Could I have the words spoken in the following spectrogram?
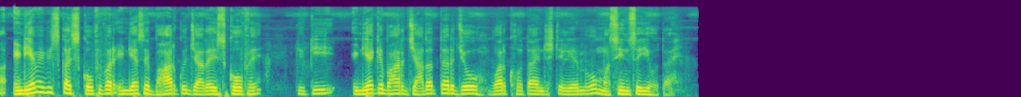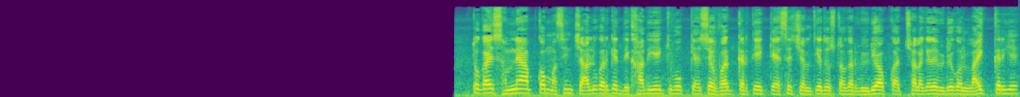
इंडिया में भी इसका स्कोप है, पर इंडिया से बाहर कुछ ज़्यादा स्कोप है, क्योंकि इंडिया के बाहर ज़्यादातर जो वर्क होता है इंडस्ट्रियल एरिया में वो मशीन से ही होता है। तो गाइस हमने आपको मशीन चालू करके दिखा दी है कि वो कैसे वर्क करती है, कैसे चलती है। दोस्तों, अगर वीडियो आपको अच्छा लगे तो वीडियो को लाइक करिए।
